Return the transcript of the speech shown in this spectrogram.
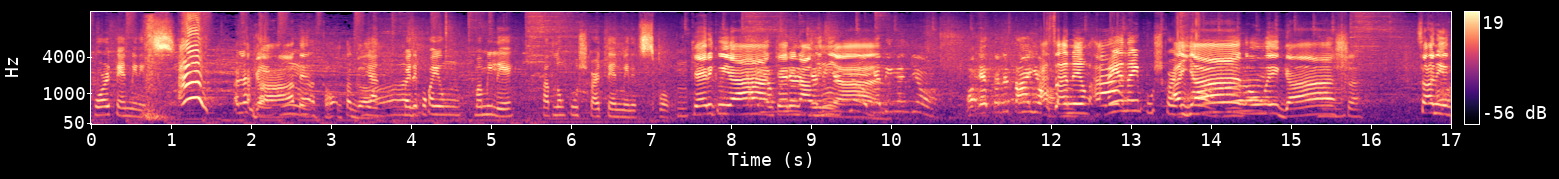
for 10 minutes. Talaga? Mm. Ito, ang tagal. Yan. Pwede po kayong mamili tatlong pushcart 10 minutes po. Carry ko yan. Ayaw Carry yan, namin galingan nyo, yan. Galingan nyo. O, eto na tayo. Ah, saan na yung... Ah, Ayan na yung pushcart mo. ayan! Oh my gosh! Saan yung...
